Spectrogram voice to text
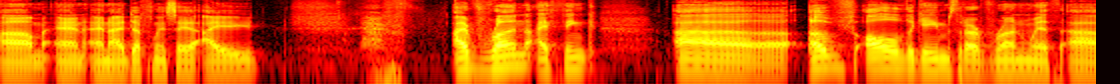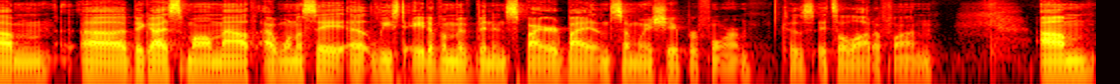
Um, and and I definitely say I, I've run I think uh, of all of the games that I've run with um, uh, Big Eyes Small Mouth, I want to say at least eight of them have been inspired by it in some way, shape, or form because it's a lot of fun. Um,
